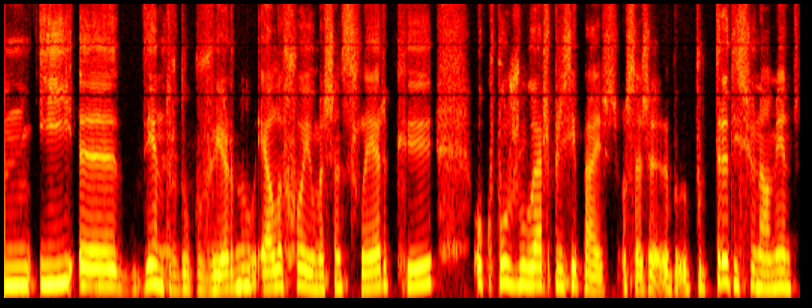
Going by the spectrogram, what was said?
um, e uh, dentro do governo ela foi uma chanceler que ocupou os lugares principais, ou seja, por, tradicionalmente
